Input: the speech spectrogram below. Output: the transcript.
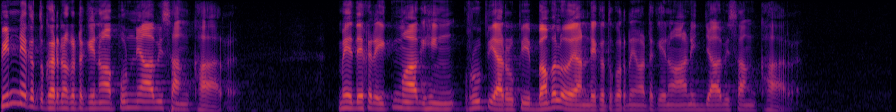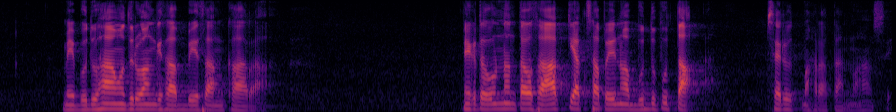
පින් එකතු කරනකොට කියනවා පුඤ්ඤාවි සංඛාර. මේ දෙකට ඉක්මවා ගිහින් රූපී අරූපී බඹලෝ යන්න එකතු කරන ඒවාට කියනවා ආනිජ්ජාවි සංඛාර. මේ බුදුහාමුදුරුවන්ගේ සබ්බේ සංඛාරා. මේකට ඕන්නම් තව සාක්කයක් සපයනවා බුදු පුතා සරියුත් මහරහතන් වහන්සේ.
